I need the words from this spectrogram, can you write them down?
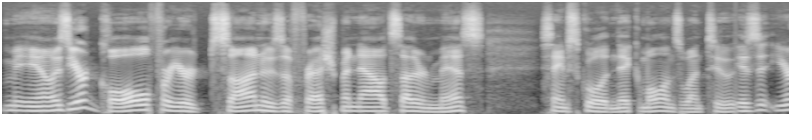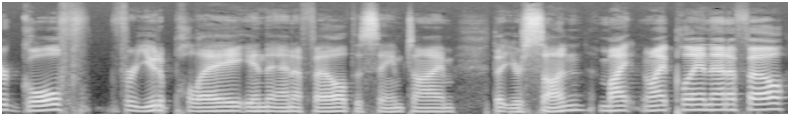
You know, is your goal for your son, who's a freshman now at Southern Miss?" Same school that Nick Mullens went to. Is it your goal f- for you to play in the NFL at the same time that your son might might play in the NFL?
